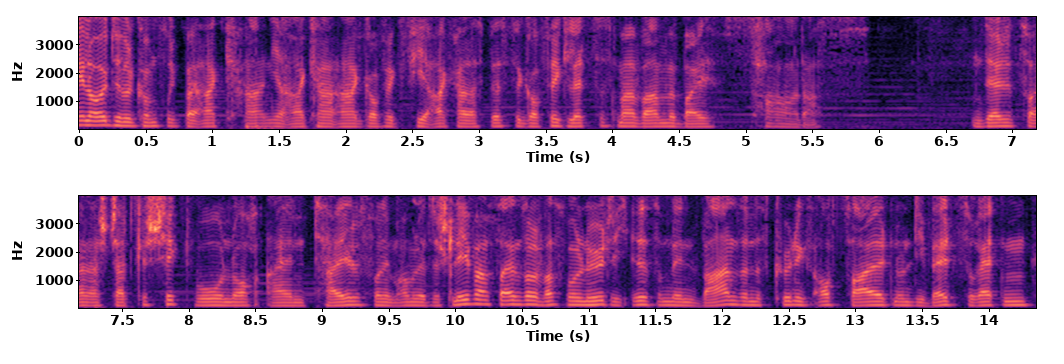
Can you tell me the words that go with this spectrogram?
Hey Leute, willkommen zurück bei Arcania, aka Gothic 4, aka das beste Gothic. Letztes Mal waren wir bei Sardas. Und der wird zu einer Stadt geschickt, wo noch ein Teil von dem Amulett des Schläfers sein soll, was wohl nötig ist, um den Wahnsinn des Königs aufzuhalten und die Welt zu retten.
